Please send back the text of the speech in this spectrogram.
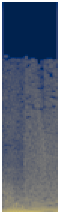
you.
